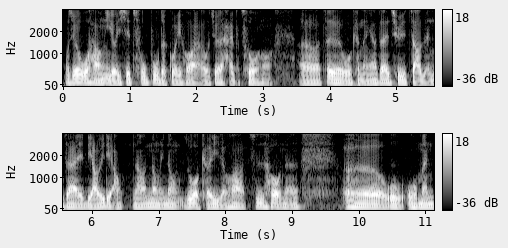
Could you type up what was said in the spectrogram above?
我觉得我好像有一些初步的规划了，我觉得还不错哈。呃，这个我可能要再去找人再聊一聊，然后弄一弄，如果可以的话，之后呢。呃，我我们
